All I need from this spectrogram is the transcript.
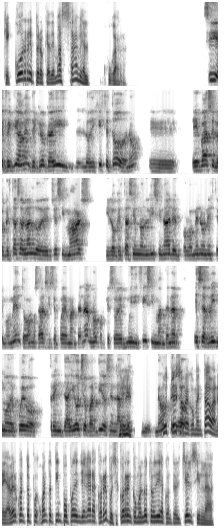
que corre, pero que además sabe al jugar. Sí, efectivamente, creo que ahí lo dijiste todo, ¿no? Eh, es base lo que estás hablando de Jesse Marsh y lo que está haciendo en Leeds United, por lo menos en este momento. Vamos a ver si se puede mantener, ¿no? Porque eso es muy difícil mantener ese ritmo de juego 38 partidos en la sí. ¿no? Justo eso me comentaban, eh, a ver cuánto, cuánto tiempo pueden llegar a correr, pues si corren como el otro día contra el Chelsea en la,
